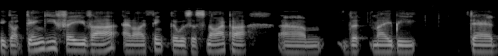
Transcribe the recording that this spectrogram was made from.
he got dengue fever, and I think there was a sniper um, that maybe dad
